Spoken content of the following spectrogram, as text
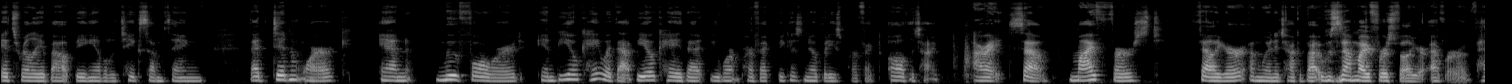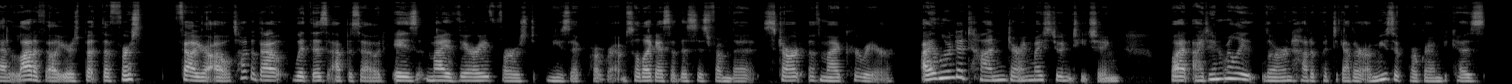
it's really about being able to take something that didn't work and move forward and be okay with that. Be okay that you weren't perfect because nobody's perfect all the time. All right, so my first failure I'm going to talk about it was not my first failure ever. I've had a lot of failures, but the first failure I will talk about with this episode is my very first music program. So, like I said, this is from the start of my career. I learned a ton during my student teaching, but I didn't really learn how to put together a music program because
